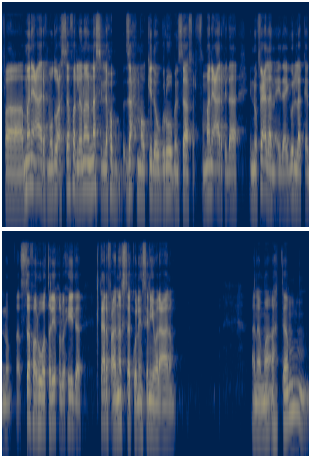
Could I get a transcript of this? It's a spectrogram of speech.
فماني عارف موضوع السفر لأنه أنا من الناس اللي أحب زحمة وكذا وجروب نسافر. فماني عارف اذا إنه فعلا إذا يقول لك إنه السفر هو الطريقة الوحيدة تعرف على نفسك والإنسانية والعالم. أنا ما أهتم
